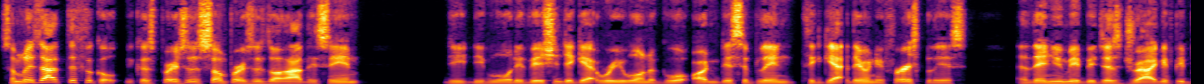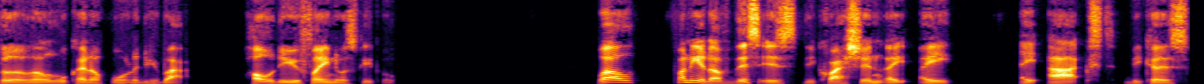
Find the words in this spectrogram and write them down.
Sometimes that's difficult because persons, some persons don't have the same the, the motivation to get where you want to go or discipline to get there in the first place. And then you may be just dragging people along who kind of holding you back. How do you find those people? Well, funny enough, this is the question I, I, I asked because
